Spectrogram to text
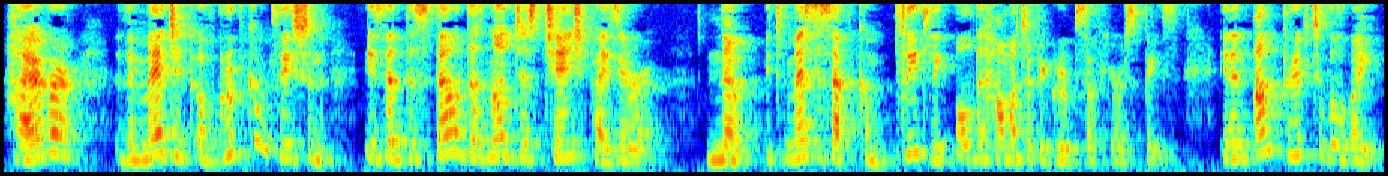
However, the magic of group completion is that the spell does not just change pi zero. No, it messes up completely all the homotopy groups of your space in an unpredictable way.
